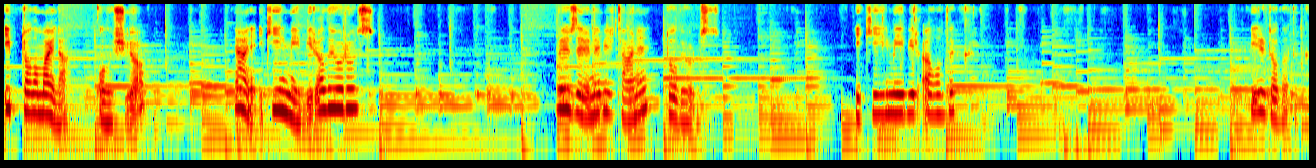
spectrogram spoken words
ip dolamayla oluşuyor. Yani iki ilmeği bir alıyoruz ve üzerine bir tane doluyoruz. İki ilmeği bir aldık. Bir doladık.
